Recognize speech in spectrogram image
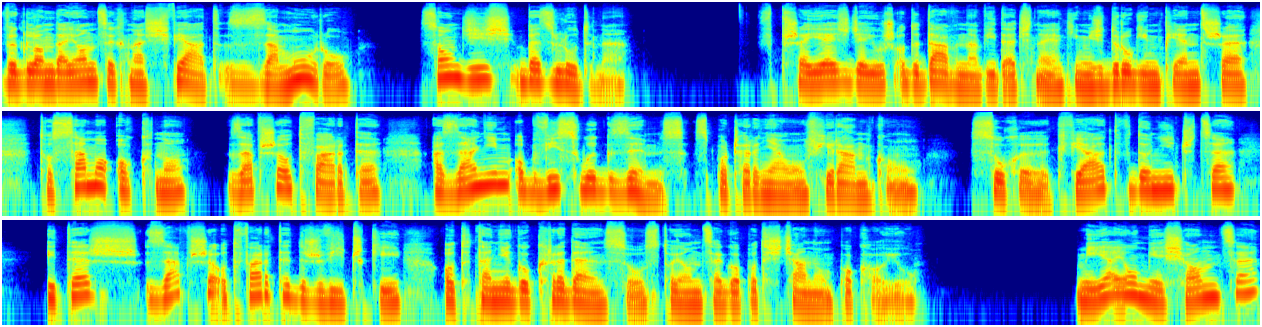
wyglądających na świat z za muru, są dziś bezludne. W przejeździe już od dawna widać na jakimś drugim piętrze to samo okno, zawsze otwarte, a za nim obwisły gzyms z poczerniałą firanką, suchy kwiat w doniczce i też zawsze otwarte drzwiczki od taniego kredensu stojącego pod ścianą pokoju. Mijają miesiące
